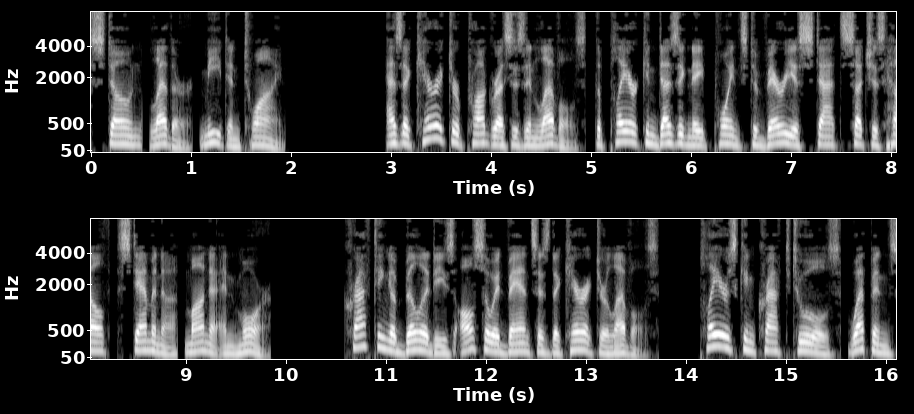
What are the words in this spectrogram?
stone, leather, meat and twine. As a character progresses in levels, the player can designate points to various stats such as health, stamina, mana and more. Crafting abilities also advance as the character levels. Players can craft tools, weapons,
